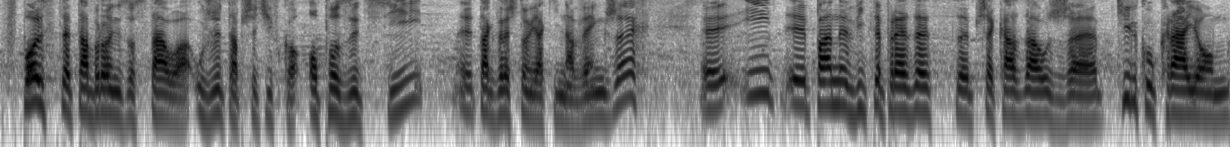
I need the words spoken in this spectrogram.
W Polsce ta broń została użyta przeciwko opozycji, tak zresztą jak i na Węgrzech. I pan wiceprezes przekazał, że kilku krajom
